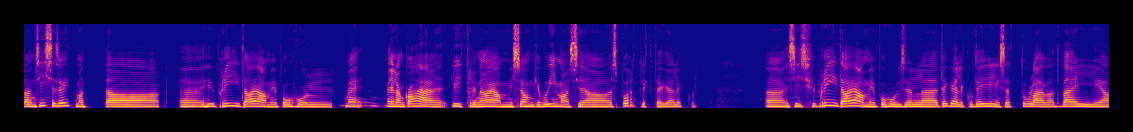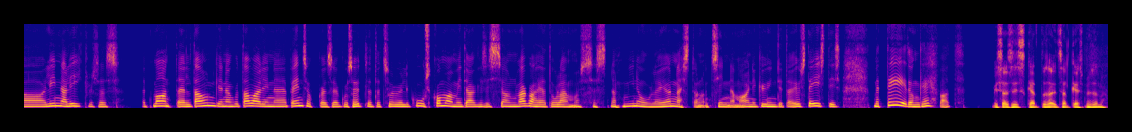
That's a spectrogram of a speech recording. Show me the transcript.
Ta on sissesõitmata äh, hübriidajami puhul, me, meil on kaheliitrine ajam, mis ongi võimas ja sportlik tegelikult. Äh, siis hübriidajami puhul selle tegelikud eelised tulevad välja linnaliikluses, et maanteel ta ongi nagu tavaline bensukas ja kui sa ütled, et sul oli kuus koma midagi, siis see on väga hea tulemus, sest noh, minul ei õnnestunud sinnamaani küündida just Eestis. Need teed on kehvad. mis sa siis kätte said sealt keskmisena?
